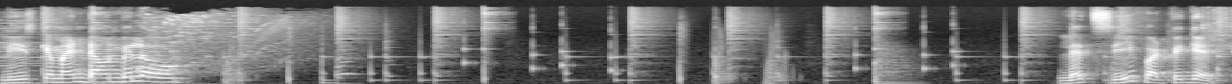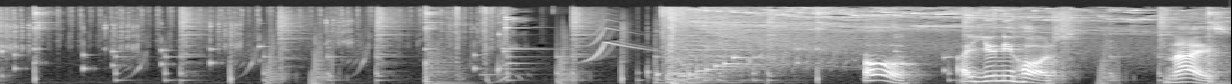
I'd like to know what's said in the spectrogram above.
Please comment down below. Let's see what we get. Oh, a Unihorse. Nice.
